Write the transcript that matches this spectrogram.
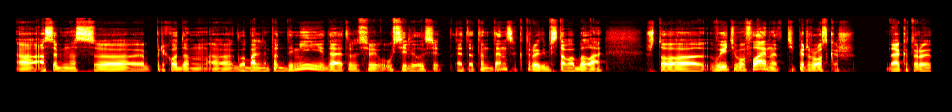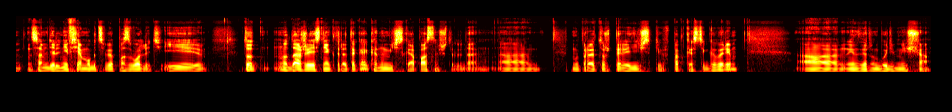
Э, особенно с э, приходом э, глобальной пандемии, да, это все усилилась эта тенденция, которая без того была, что выйти в офлайн это теперь роскошь да, которую, на самом деле, не все могут себе позволить. И тут, ну, даже есть некоторая такая экономическая опасность, что ли, да. А, мы про это тоже периодически в подкасте говорим, а, и, наверное, будем еще.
